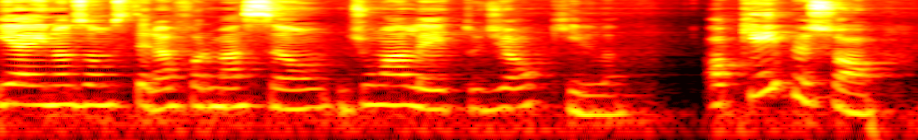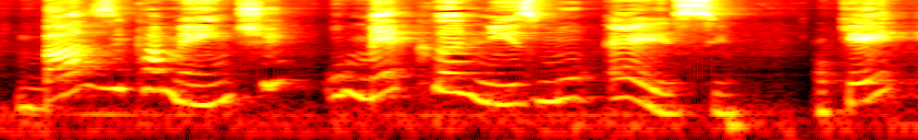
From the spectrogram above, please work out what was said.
E aí nós vamos ter a formação de um aleto de alquila. Ok, pessoal? Basicamente, o mecanismo é esse, ok?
